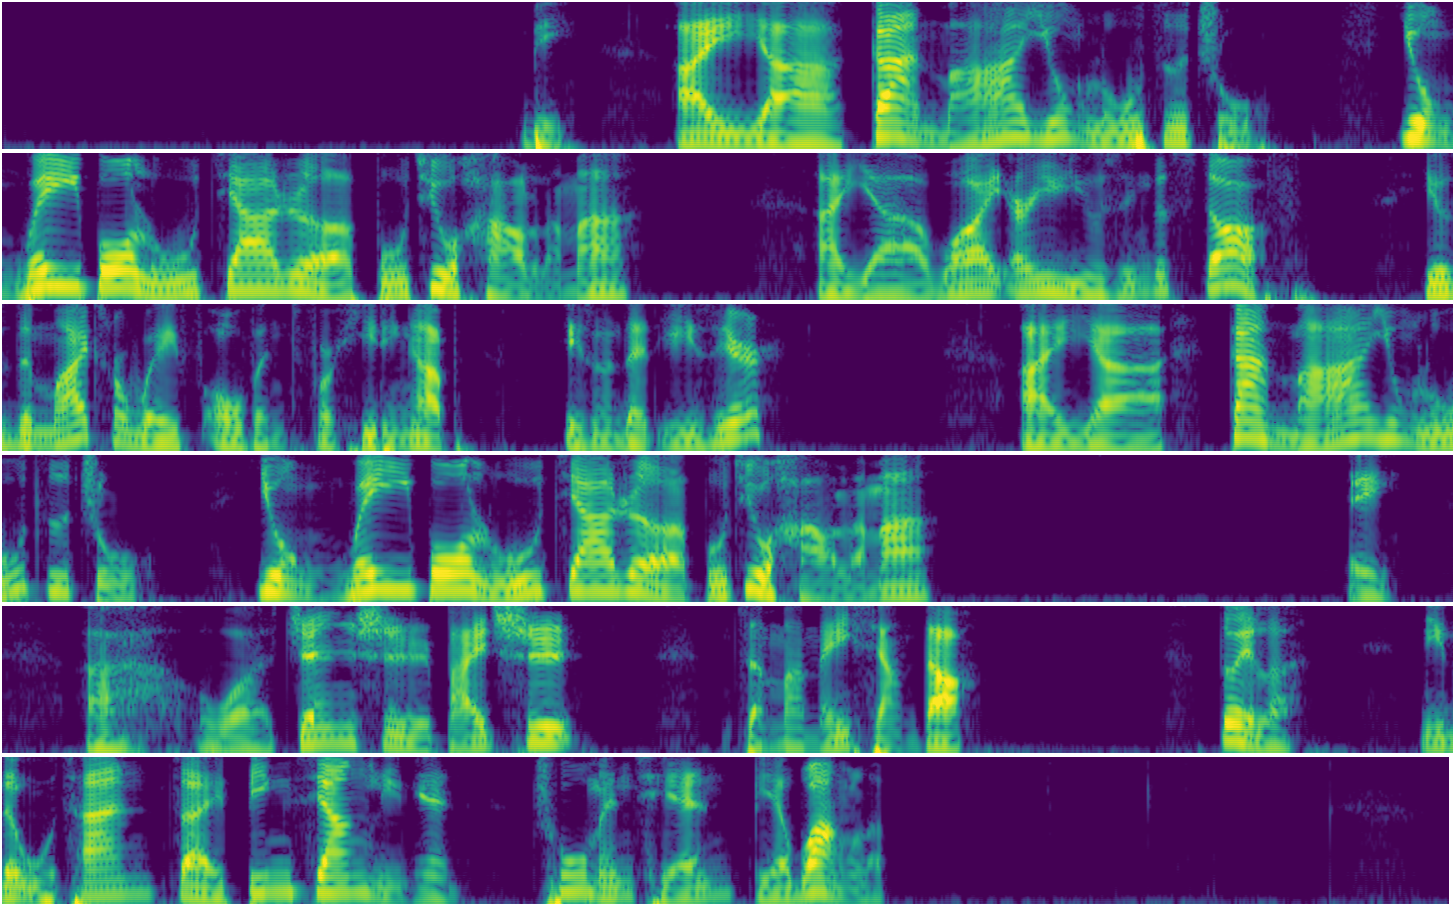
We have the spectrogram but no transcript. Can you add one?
B，哎呀，干嘛用炉子煮？用微波炉加热不就好了吗？哎呀，Why are you using the stove? Use the microwave oven for heating up. Isn't that easier? 哎呀，干嘛用炉子煮？用微波炉加热不就好了吗？哎，啊，我真是白痴，怎么没想到？对了，你的午餐在冰箱里面，出门前别忘了。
